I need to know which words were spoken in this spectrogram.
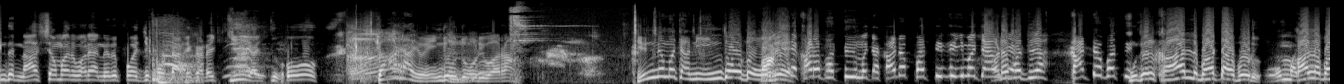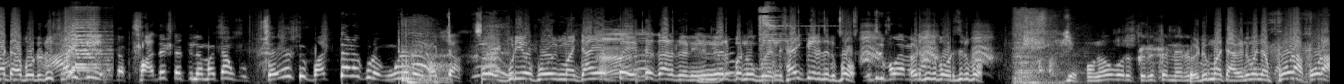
இந்த நாசமாரி வரையா நெருப்பு வச்சு போட்டாங்க கடைக்கு. ஐயோ. யாரா இவன்? இந்த ஓடி வரான். என்ன மச்சான் நீ இந்த ஓட்டம் ஓடு கடை பத்து மச்சான் கடை பத்து மச்சான் கடை பத்துதா? கடை பத்து. முதல் கால்ல பாட்டா போடு. கால்ல பாட்டா போட்டுட்டு சைக்கிள் பதட்டத்துல மச்சான் சேர்த்து பத்தன கூட மூடவே மச்சான். சோ இப்படியோ போய் மச்சான் எப்ப எந்த காலத்துல நீ நெருப்ப நூக்கு இந்த சைக்கிள் எடுத்துட்டு போ. எடுத்துட்டு மச்சான். எடுத்துட்டு போ எடுத்துட்டு போ. ஒரு கிறுக்க நெருப்பு. எடு மச்சான் எடு மச்சான் போடா போடா.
